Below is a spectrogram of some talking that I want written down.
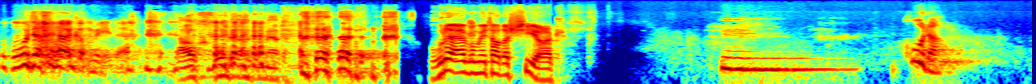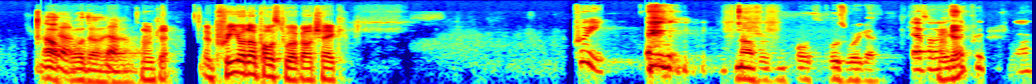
Ruderergometer. Auch Ruderergometer. Ruderergometer oder Skiorg? Mm, Ruder. Auch, ja, oder, yeah. ja. Okay. A pre- oder Post-Workout-Shake? Pre. no, Post-Workout. Ja, für mich okay. ist Pre. Ja.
